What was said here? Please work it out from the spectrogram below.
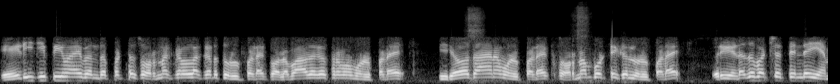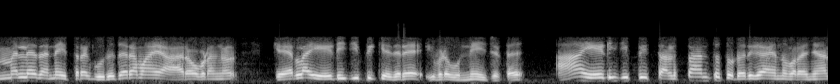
എ ഡി ജി പിയുമായി ബന്ധപ്പെട്ട് സ്വർണക്കള്ളക്കടത്ത് ഉൾപ്പെടെ കൊലപാതക ശ്രമം ഉൾപ്പെടെ തിരോധാനം ഉൾപ്പെടെ സ്വർണം പൊട്ടിക്കൽ ഉൾപ്പെടെ ഒരു ഇടതുപക്ഷത്തിന്റെ എം എൽ എ തന്നെ ഇത്ര ഗുരുതരമായ ആരോപണങ്ങൾ കേരള എ ഡി ജി പിക്കെതിരെ ഇവിടെ ഉന്നയിച്ചിട്ട് ആ എ ഡി ജി പി തലസ്ഥാനത്ത് തുടരുക എന്ന് പറഞ്ഞാൽ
